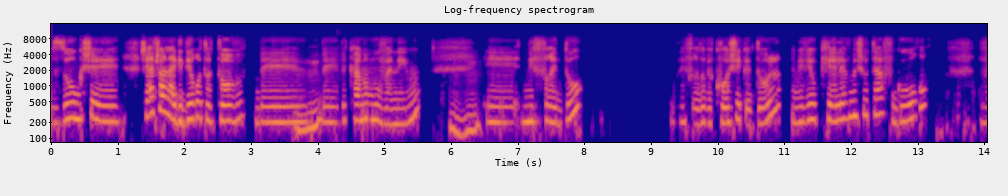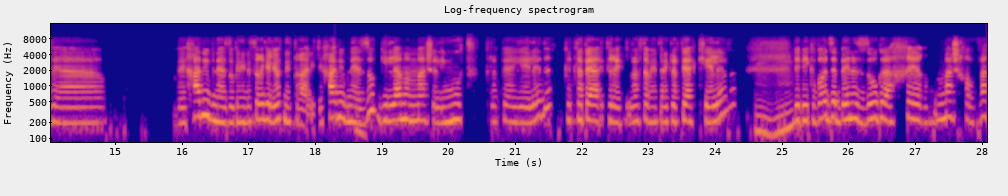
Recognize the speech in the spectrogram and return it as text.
זוג ש... שהיה אפשר להגדיר אותו טוב ב... ב... בכמה מובנים, אה, נפרדו, נפרדו בקושי גדול, הם הביאו כלב משותף, גור, וה... ואחד מבני הזוג, אני אנסה רגע להיות ניטרלית, אחד מבני. הזוג גילה ממש אלימות כלפי הילד, כלפי, תראה, לא סתם יצא לי, כלפי הכלב, mm-hmm. ובעקבות זה בן הזוג האחר ממש חווה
